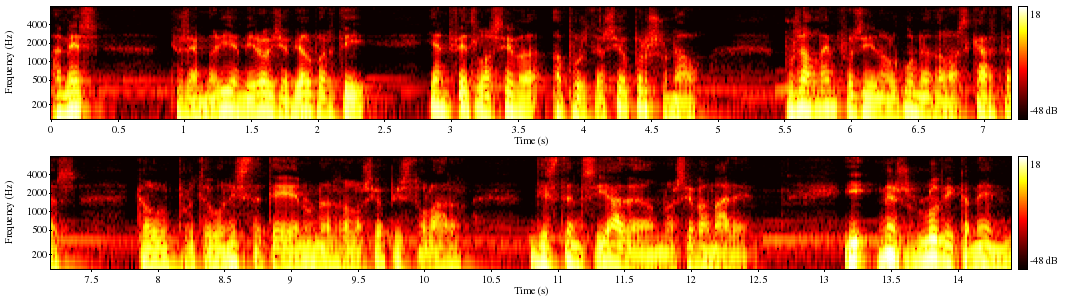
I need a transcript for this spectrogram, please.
A més, Josep Maria Miró i Javier Albertí i han fet la seva aportació personal, posant l'èmfasi en alguna de les cartes que el protagonista té en una relació epistolar distanciada amb la seva mare, i més lúdicament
